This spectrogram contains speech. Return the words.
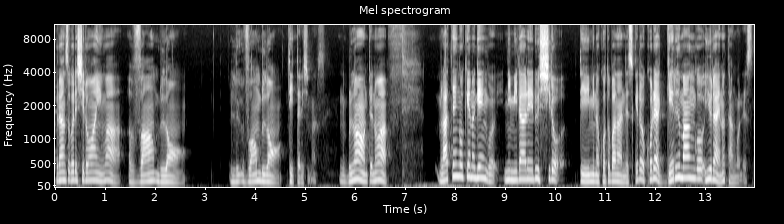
フランス語で白ワインはヴァン・ブロン、ル・ヴァン・ブロンって言ったりします。ブロンっていうのは、ラテン語系の言語に見られる白っていう意味の言葉なんですけど、これはゲルマン語由来の単語です。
